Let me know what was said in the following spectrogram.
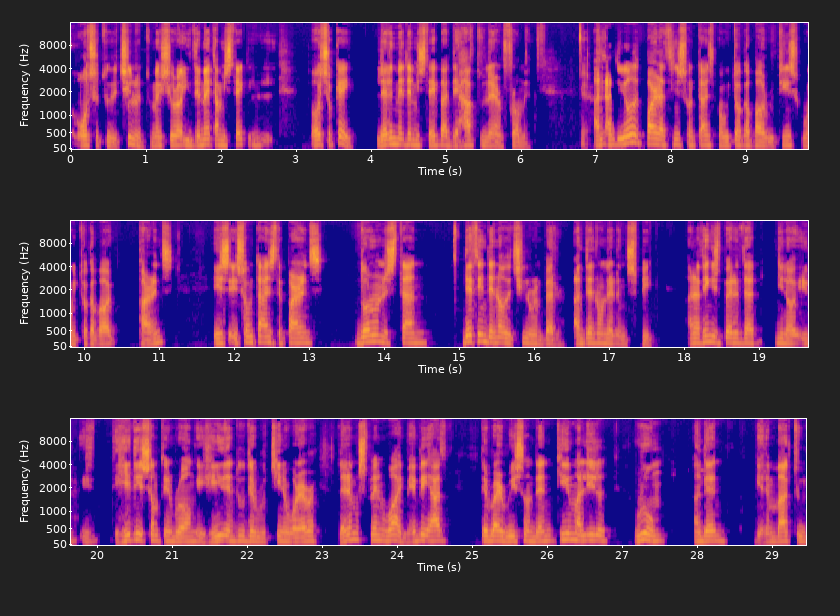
also to the children to make sure if they make a mistake, oh, it's okay. Let them make the mistake, but they have to learn from it. Yeah. And, and the other part, I think sometimes when we talk about routines, when we talk about parents, is, is sometimes the parents don't understand. They think they know the children better and they don't let them speak. And I think it's better that, you know, if, if he did something wrong, if he didn't do the routine or whatever, let him explain why. Maybe he has the right reason. Then give him a little room and then getting back to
